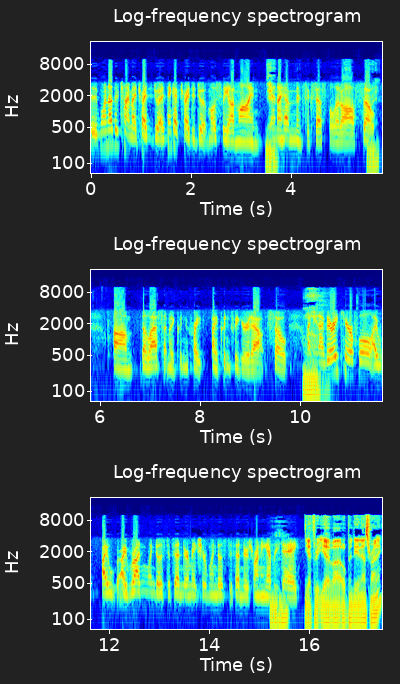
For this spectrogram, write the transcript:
uh, one other time I tried to do it. I think I've tried to do it mostly online, Yeah. and I haven't been successful at all. So Right. um, the last time I couldn't quite, I couldn't figure it out. So I mean, I'm very careful. I I, I run Windows Defender, make sure Windows Defender is running every Mm-hmm. day. you have three. You have uh, OpenDNS running.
